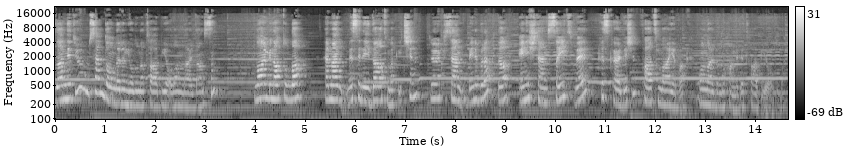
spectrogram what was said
zannediyorum sen de onların yoluna tabi olanlardansın. Nuaym bin Abdullah hemen meseleyi dağıtmak için diyor ki sen beni bırak da enişten Said ve kız kardeşin Fatıma'ya bak. Onlar da Muhammed'e tabi oldular.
